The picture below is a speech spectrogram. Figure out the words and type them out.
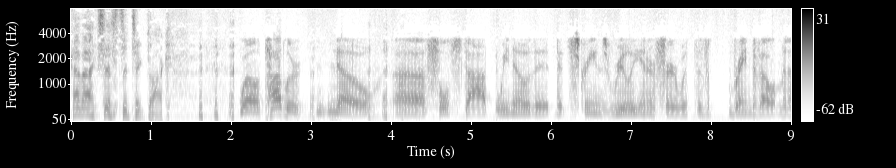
have access to TikTok? well, toddler, no, uh, full stop. We know that, that screens really interfere with the brain development,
